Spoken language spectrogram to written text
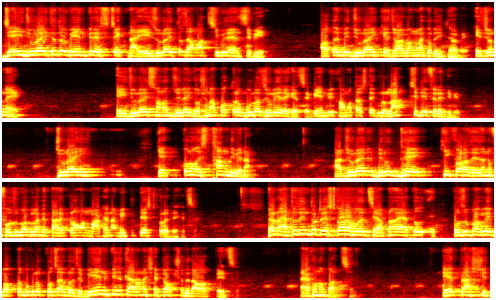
যে এই জুলাইতে তো বিএনপির স্টেক নাই, এই জুলাই তো জামাত শিবির, এনসিপি। অতএব জুলাইকে জয় বাংলা করে দিতে হবে। এই জন্য এই জুলাই সনদ, জুলাই ঘোষণাপত্রগুলো ঝুলিয়ে রেখেছে। বিএনপি ক্ষমতা আসলে এগুলো লাচ্ছি দিয়ে ফেলে দিবে। জুলাই কোনো স্থান দিবে না। আর জুলাইয়ের বিরুদ্ধে কি করা যায় যেন ফজু পাগলাকে তারেক রহমান মাঠে নামে একটু টেস্ট করে দেখেছে। কারণ এতদিন তো টেস্ট করা হয়েছে, আপনারা এত ফজু পাগলা এই বক্তব্যগুলো প্রচার করেছে। বিএনপির কারণে সে টকশোতে দাওয়াত পেয়েছে। এখনও পাচ্ছে এর প্রাশ্চিত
